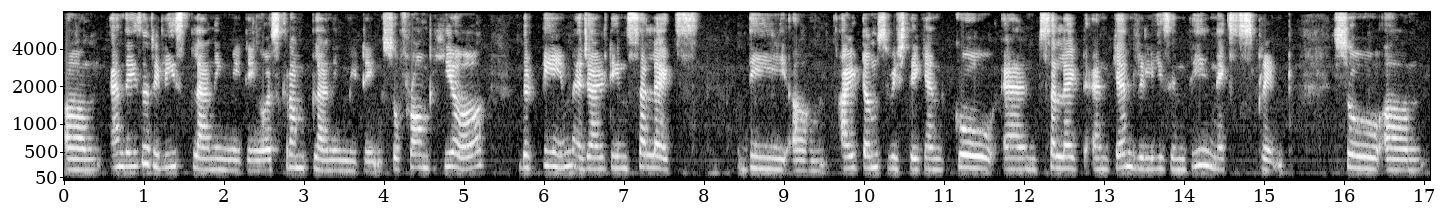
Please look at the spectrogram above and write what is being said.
Um, and there is a release planning meeting or scrum planning meeting. So from here, the team, agile team selects the um, items which they can go and select and can release in the next sprint. So um,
